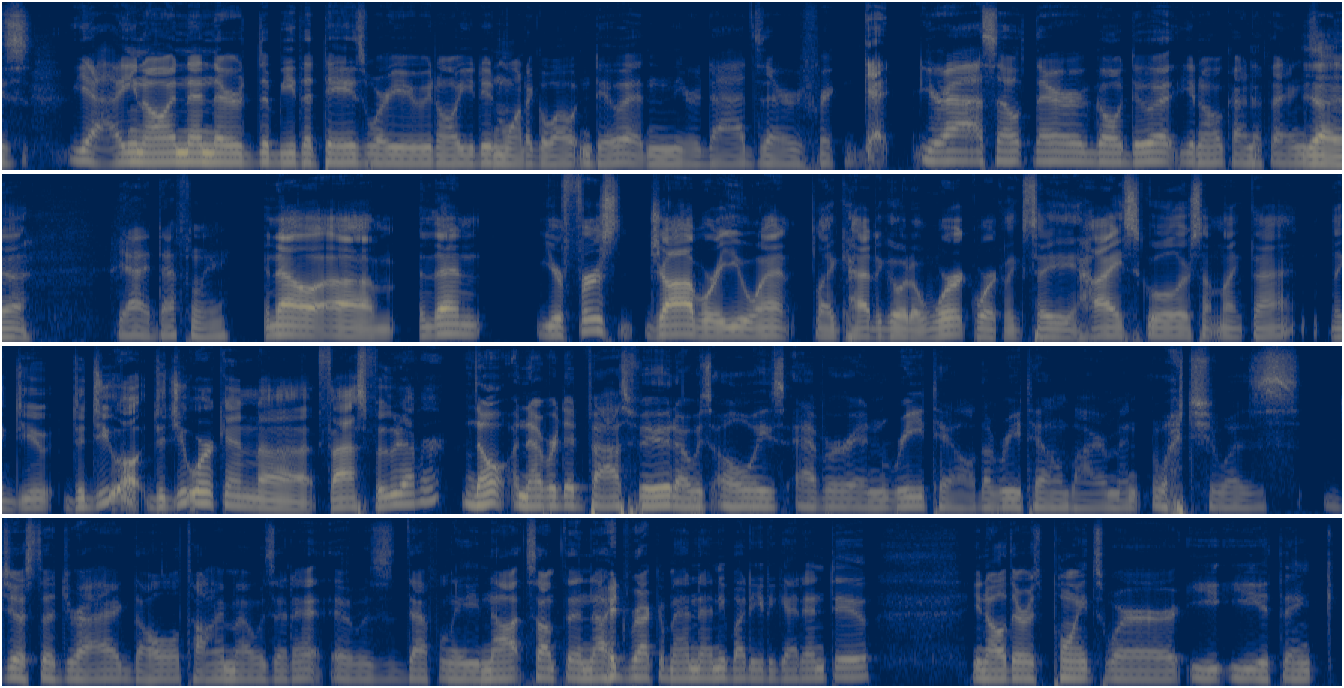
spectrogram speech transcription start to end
Yeah, you know, and then there'd be the days where you, you know, you didn't want to go out and do it, and your dad's there, freaking get your ass out there, go do it, you know, kind of thing. Yeah, So, yeah. yeah, definitely. And now, um, and then your first job where you went like had to go to work, work like say high school or something like that. Like, do you did you did you work in uh, fast food ever? No, I never did fast food. I was always ever in retail, the retail environment, which was just a drag the whole time I was in it. It was definitely not something I'd recommend anybody to get into. You know, there's points where you, you think,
